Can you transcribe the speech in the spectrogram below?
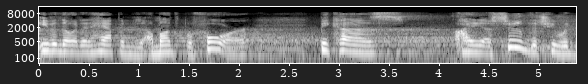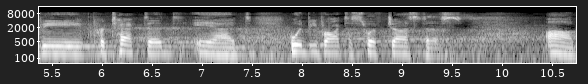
even though it had happened a month before, because I assumed that she would be protected and would be brought to swift justice. Um,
